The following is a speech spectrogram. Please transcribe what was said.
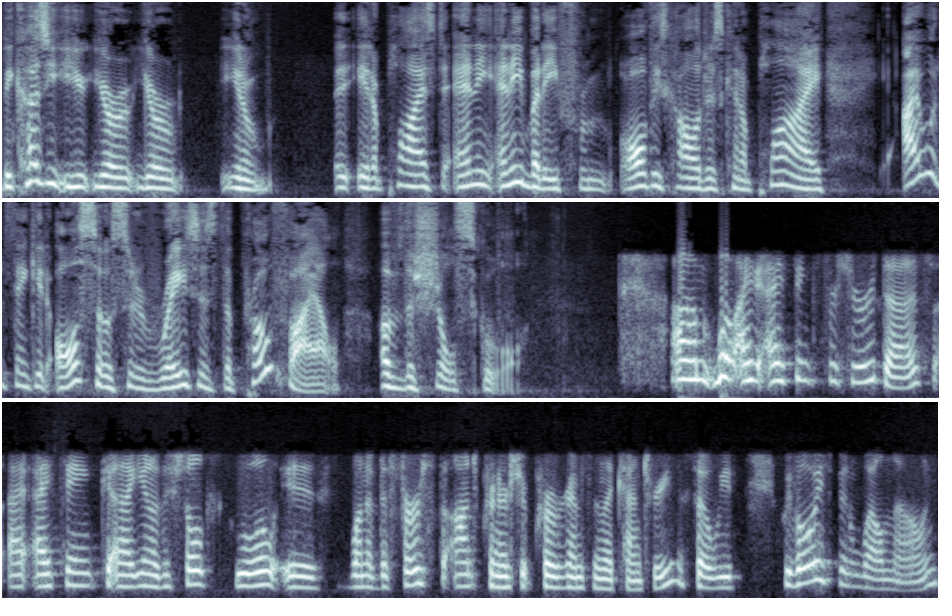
because you, you're you're you know, it applies to any anybody from all these colleges can apply. I would think it also sort of raises the profile of the Schulze School. Um, well, I, I think for sure it does. I, I think uh, you know the Schulze School is one of the first entrepreneurship programs in the country. So we've we've always been well known.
